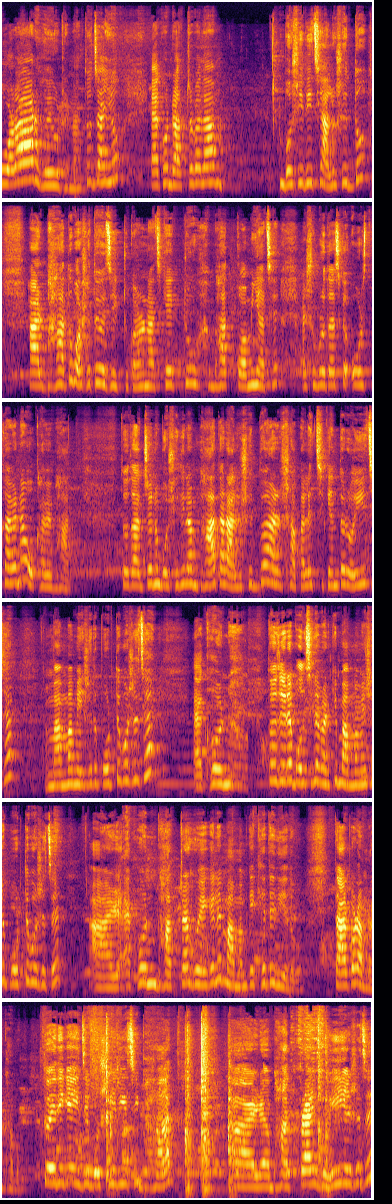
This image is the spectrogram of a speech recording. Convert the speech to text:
করার হয়ে ওঠে না। তো যাই হোক, এখন রাত্রেবেলা বসিয়ে দিয়েছি আলু সেদ্ধ, আর ভাতও বসাতে হয়েছে একটু, কারণ আজকে একটু ভাত কমই আছে, আর সুব্রত আজকে ওটস খাবে না, ও খাবে ভাত। তো তার জন্য বসিয়ে দিলাম ভাত আর আলু সেদ্ধ, আর সকালে চিকেন তো রয়েইছে মাম্মা মেয়ের সাথে পড়তে বসেছে, এখন তো যেটা বলছিলাম আর কি মাম্মা এসে পড়তে বসেছে, আর এখন ভাতটা হয়ে গেলে মামামকে খেতে দিয়ে দেবো, তারপর আমরা খাব। তো এদিকে এই যে বসিয়ে দিয়েছি ভাত, আর ভাত প্রায় হয়েই এসেছে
